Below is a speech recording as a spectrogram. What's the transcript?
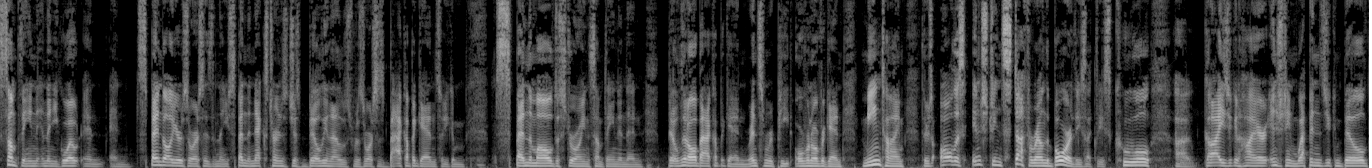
something and then you go out and, and spend all your resources and then you spend the next turns just building those resources back up again so you can spend them all destroying something and then build it all back up again, rinse and repeat over and over again. Meantime, there's all this interesting stuff around the board. These like these cool uh, guys you can hire, interesting weapons you can build,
